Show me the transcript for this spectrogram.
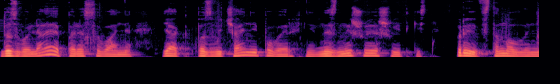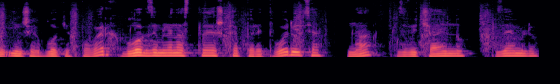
Дозволяє пересування як по звичайній поверхні, не знижує швидкість. При встановленні інших блоків поверх блок земляна стежка перетворюється на звичайну землю.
